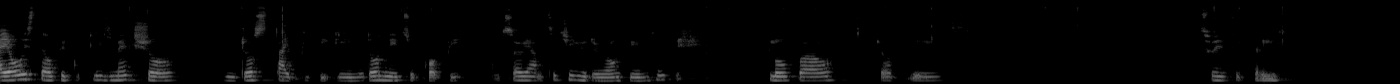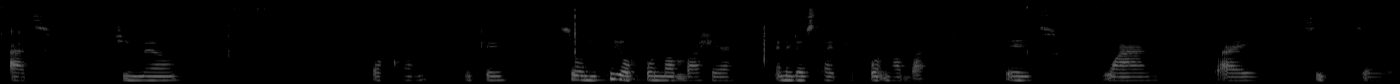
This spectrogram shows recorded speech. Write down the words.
I always tell people, please make sure you just type it again. You don't need to copy. I'm sorry, I'm teaching you the wrong thing. Global job links 23 at gmail.com. Okay, so you put your phone number here. Let me just type the phone number Eight one five six zero.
